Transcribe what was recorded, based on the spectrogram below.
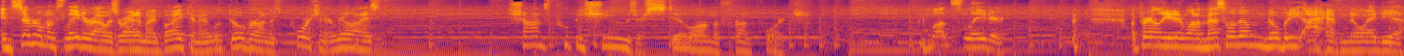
And several months later, I was riding my bike and I looked over on his porch and I realized Sean's poopy shoes are still on the front porch. Months later. Apparently, he didn't want to mess with them. Nobody, I have no idea.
